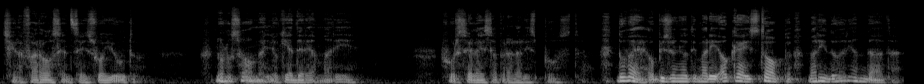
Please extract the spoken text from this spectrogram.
Ce la farò senza il suo aiuto. Non lo so, meglio chiedere a Marie. Forse lei saprà la risposta. Dov'è? Ho bisogno di Marie. Ok, stop. Marie, dove eri andata?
